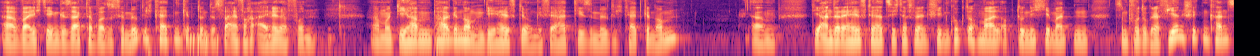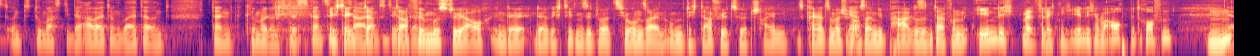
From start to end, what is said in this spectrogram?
äh, weil ich denen gesagt habe, was es für Möglichkeiten gibt und das war einfach eine davon. Ähm, und die haben ein paar genommen, die Hälfte ungefähr hat diese Möglichkeit genommen. Ähm, die andere Hälfte hat sich dafür entschieden, guck doch mal, ob du nicht jemanden zum Fotografieren schicken kannst und du machst die Bearbeitung weiter und dann kümmert uns das ganze Ich denke, da, dafür musst du ja auch in der, in der richtigen Situation sein, um dich dafür zu entscheiden. Es kann ja zum Beispiel ja. auch sein, die Paare sind davon ähnlich, weil vielleicht nicht ähnlich, aber auch betroffen mhm.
